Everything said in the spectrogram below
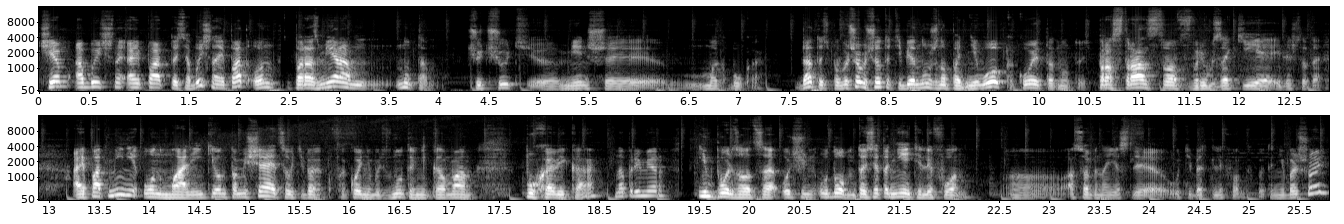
чем обычный iPad. То есть обычный iPad, он по размерам, ну там, чуть-чуть э, меньше MacBook. Да, то есть по большому счету тебе нужно под него какое-то, ну, то есть пространство в рюкзаке или что-то. iPad mini, он маленький, он помещается у тебя в какой-нибудь внутренний карман пуховика, например. Им пользоваться очень удобно. То есть это не телефон. Э, особенно если у тебя телефон какой-то небольшой.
